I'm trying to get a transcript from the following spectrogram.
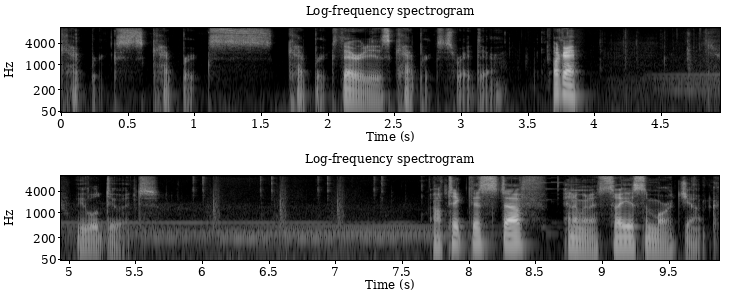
Caprix, Caprix, Caprix. There it is. Caprix is right there. Okay. We will do it. I'll take this stuff, and I'm going to sell you some more junk.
